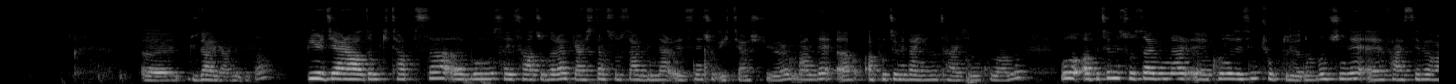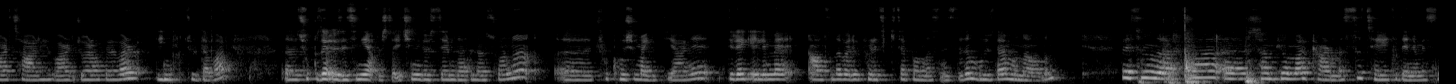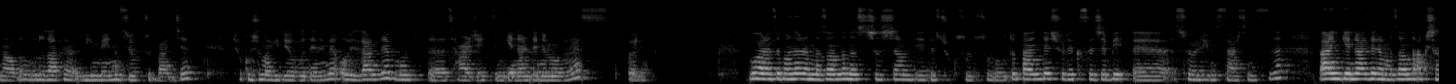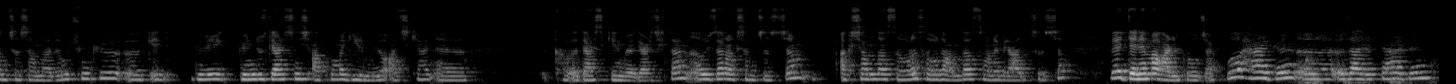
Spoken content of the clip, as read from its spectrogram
E, güzel yani bu da. Bir diğer aldığım kitapsa e, bu sayısalcı olarak gerçekten sosyal bilimler öğretisine çok ihtiyaç duyuyorum. Ben de e, apotomiden yana tercihimi kullandım. Bu apotemi sosyal bilimler e, konu özetini çok duyuyordum. Bunun içinde felsefe var, tarih var, coğrafya var, din kültürü de var. Çok güzel özetini yapmışlar. İçini göstereyim zaten sonra. Çok hoşuma gitti yani. Direkt elime altında böyle pratik kitap olmasını istedim. Bu yüzden bunu aldım. Ve son olarak da e, Şampiyonlar Karması TYT denemesini aldım. Bunu zaten bilmeniz yoktur bence. Çok hoşuma gidiyor bu deneme. O yüzden de bunu e, tercih ettim genel deneme olarak. Öyle. Bu arada bana Ramazan'da nasıl çalışacağım diye de çok soru soruldu. Ben de şöyle kısaca bir e, söyleyeyim isterseniz size. Ben genelde Ramazan'da akşam çalışanlardanım. Çünkü e, gündüz gerçekten hiç aklıma girmiyor açken. E, ders girmiyor gerçekten. O yüzden akşam çalışacağım. Akşamdan sonra, sahurdan da sonra birazcık çalışacağım. Ve deneme ağırlıklı olacak bu. Her gün, e, özellikle her gün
